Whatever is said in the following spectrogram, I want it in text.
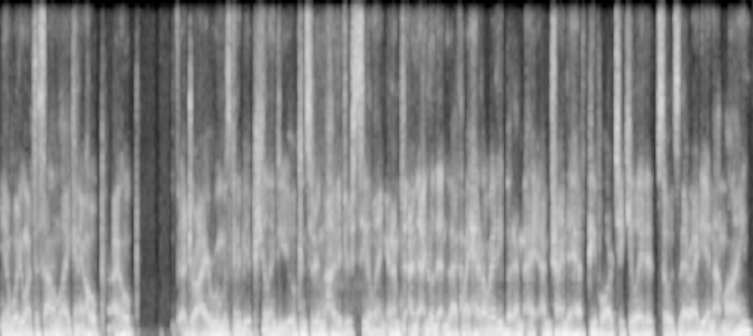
you know what do you want to sound like? And i hope i hope a drier room is going to be appealing to you considering the height of your ceiling. And i'm i know that in the back of my head already but i'm I, i'm trying to have people articulate it so it's their idea not mine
